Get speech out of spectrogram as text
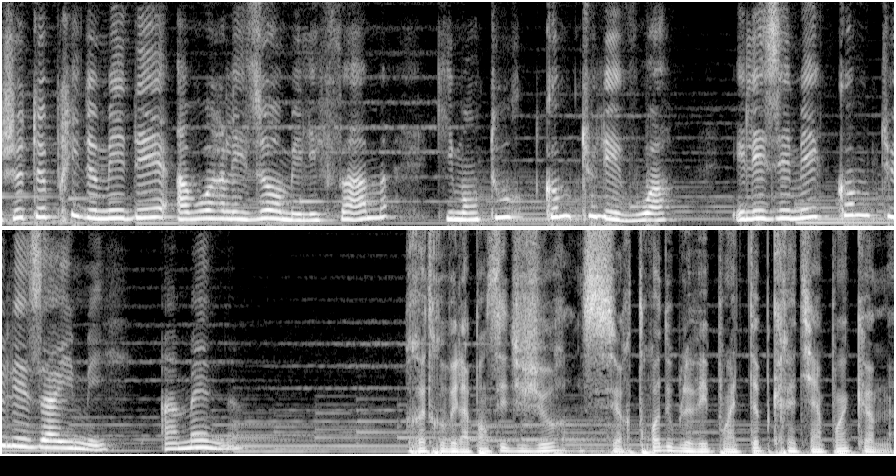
je te prie de m'aider à voir les hommes et les femmes qui m'entourent comme tu les vois et les aimer comme tu les as aimés. Amen. Retrouvez la pensée du jour sur www.topchrétien.com.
